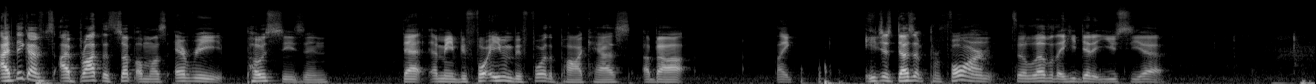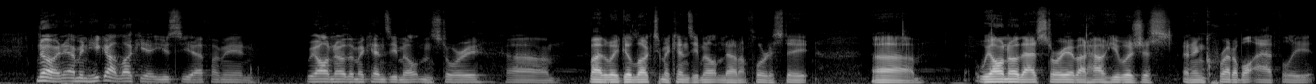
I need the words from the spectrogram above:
I, think I've I brought this up almost every postseason. That I mean, before even before the podcast about like he just doesn't perform to the level that he did at UCF. No, and I mean he got lucky at UCF. I mean, we all know the McKenzie Milton story. Um, by the way, good luck to McKenzie Milton down at Florida State. Um, we all know that story about how he was just an incredible athlete,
